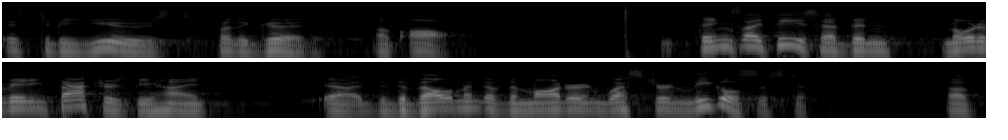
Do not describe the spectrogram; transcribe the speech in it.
is to be used for the good of all. Things like these have been motivating factors behind uh, the development of the modern Western legal system, of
